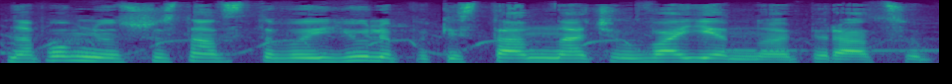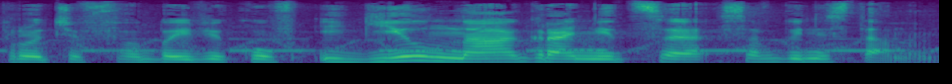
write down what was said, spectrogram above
Напомню, с 16 июля Пакистан начал военную операцию против боевиков ИГИЛ на границе с Афганистаном.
